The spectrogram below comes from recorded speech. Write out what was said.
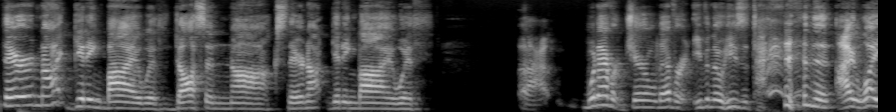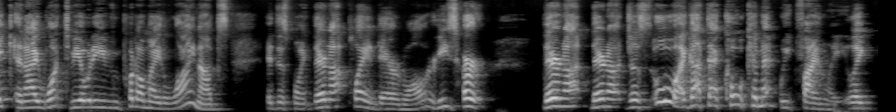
they're not getting by with Dawson Knox. They're not getting by with uh, whatever, Gerald Everett, even though he's a tight end that I like and I want to be able to even put on my lineups at this point. They're not playing Darren Waller. He's hurt. They're not, they're not just, oh, I got that Cole Kmet week finally. Like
